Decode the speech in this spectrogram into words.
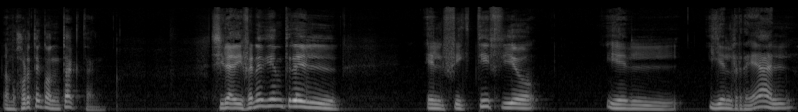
a lo mejor te contactan. Si la diferencia entre el, el ficticio y el, y el real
